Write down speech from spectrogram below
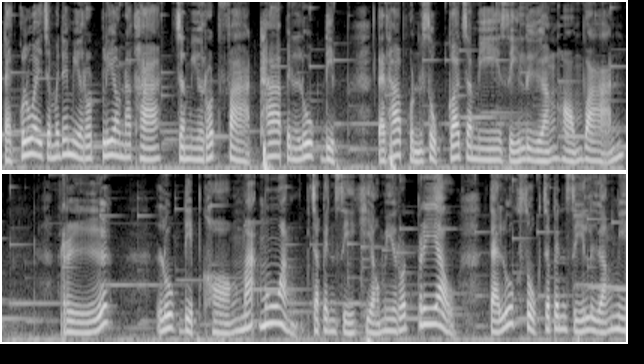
แต่กล้วยจะไม่ได้มีรสเปรี้ยวนะคะ จะมีรสฝาดถ้าเป็นลูกดิบ แต่ถ้าผลสุกก็จะมีสีเหลืองหอมหวาน หรือลูกดิบของมะม่วงจะเป็นสีเขียวมีรสเปรี้ยว แต่ลูกสุกจะเป็นสีเหลืองมี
